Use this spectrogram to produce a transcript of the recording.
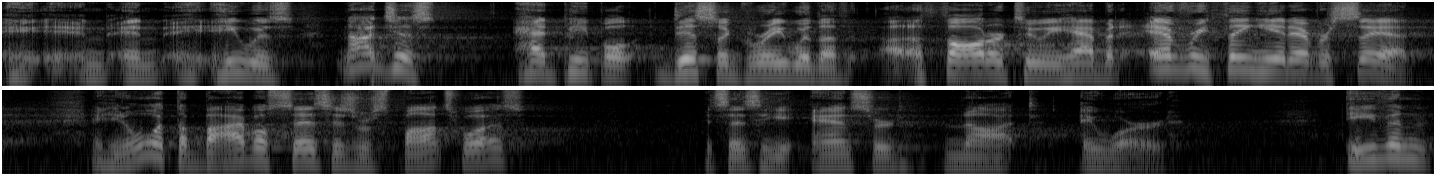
And, and he was not just had people disagree with a, a thought or two he had, but everything he had ever said. And you know what the Bible says his response was? It says he answered not a word. Even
